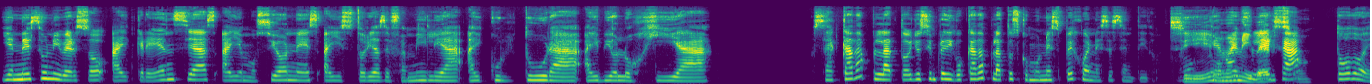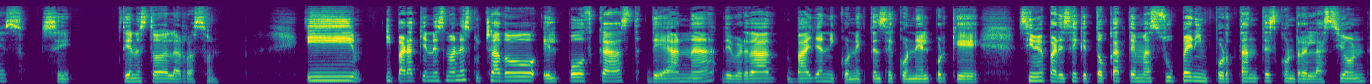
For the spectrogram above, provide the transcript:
Y en ese universo hay creencias, hay emociones, hay historias de familia, hay cultura, hay biología. O sea, cada plato, yo siempre digo, cada plato es como un espejo en ese sentido. ¿no? Sí, que un refleja universo. todo eso. Sí, tienes toda la razón. Y, y para quienes no han escuchado el podcast de Ana, de verdad vayan y conéctense con él porque sí me parece que toca temas súper importantes con relación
